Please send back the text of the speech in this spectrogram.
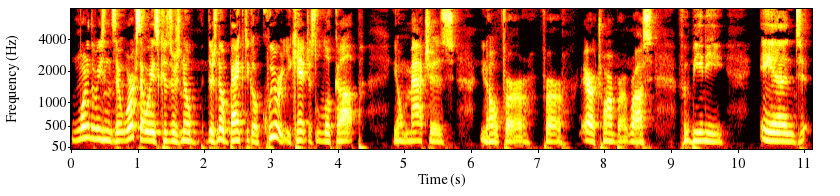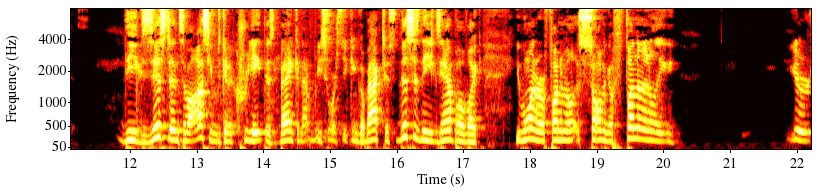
one of the reasons it works that way is because there's no there's no bank to go query. You can't just look up, you know, matches, you know, for for Erik Torenberg, Ross Fubini, and the existence of Ossium is going to create this bank and that resource that you can go back to. So this is the example of like you want to fundamental solving a fundamentally you're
